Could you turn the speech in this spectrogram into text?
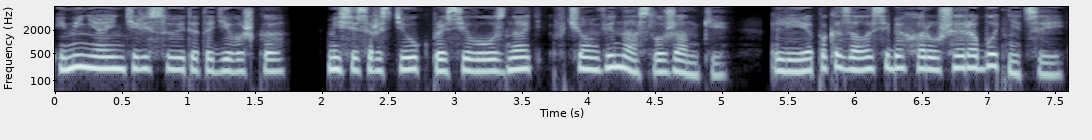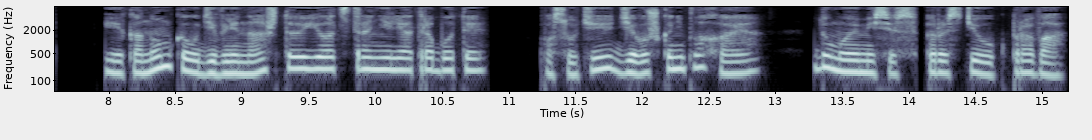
И меня интересует эта девушка. Миссис Растиук просила узнать, в чем вина служанки. Лия показала себя хорошей работницей, и экономка удивлена, что ее отстранили от работы. По сути, девушка неплохая. Думаю, миссис Растиук права.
